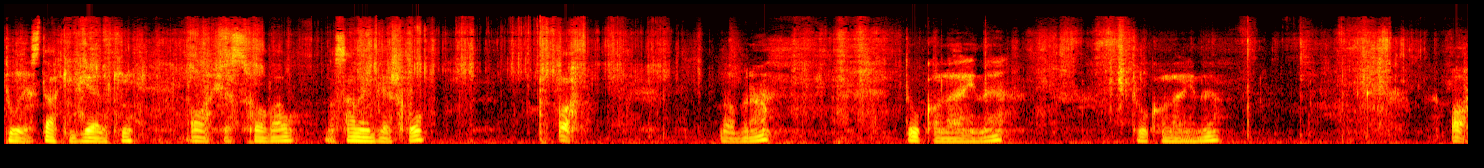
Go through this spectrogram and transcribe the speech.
Tu jest taki wielki, o, się schował na samym wierzchu. O, dobra. Tu kolejny, tu kolejny. O,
